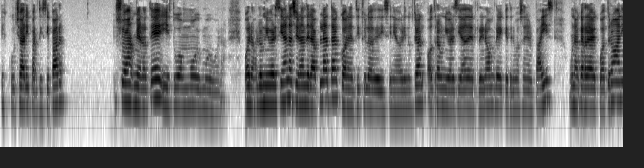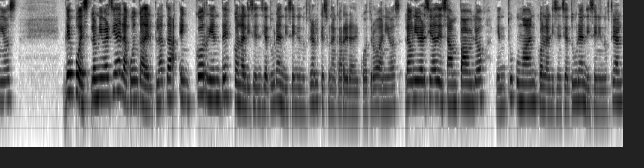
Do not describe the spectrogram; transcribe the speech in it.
escuchar y participar. Yo me anoté y estuvo muy, muy buena. Bueno, la Universidad Nacional de La Plata con el título de diseñador industrial, otra universidad de renombre que tenemos en el país, una carrera de cuatro años. Después, la Universidad de la Cuenca del Plata en Corrientes con la licenciatura en diseño industrial, que es una carrera de cuatro años. La Universidad de San Pablo en Tucumán con la licenciatura en diseño industrial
